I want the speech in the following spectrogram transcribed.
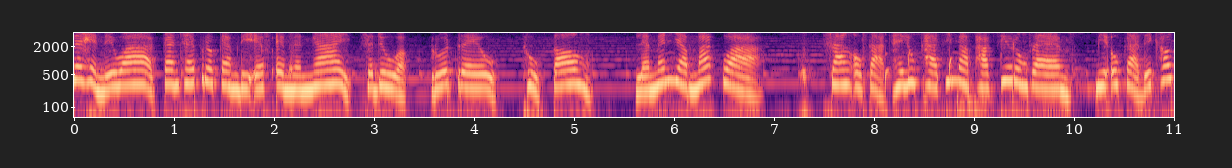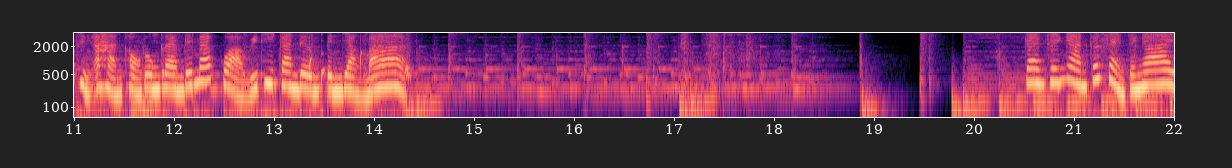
จะเห็นได้ว่าการใช้โปรแกรม DFM นั้นง่าย สะดวก รวดเร็ว ถูกต้อง และแม่นยำมากกว่า สร้างโอกาสให้ลูกค้าที่มาพักที่โรงแรม มีโอกาสได้เข้าถึงอาหารของโรงแรมได้มากกว่าวิธีการเดิมเป็นอย่างมาก การใช้งานก็แสนจะง่าย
